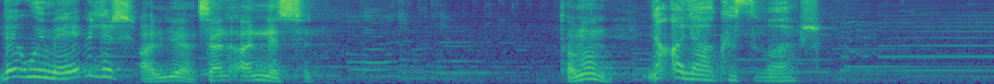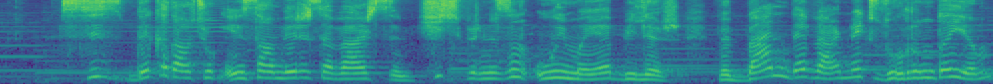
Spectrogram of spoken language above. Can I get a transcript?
Ve uymayabilir. Aliye sen annesin. Tamam Ne alakası var? Siz ne kadar çok insan verirse versin hiçbirinizin uymayabilir. Ve ben de vermek zorundayım.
